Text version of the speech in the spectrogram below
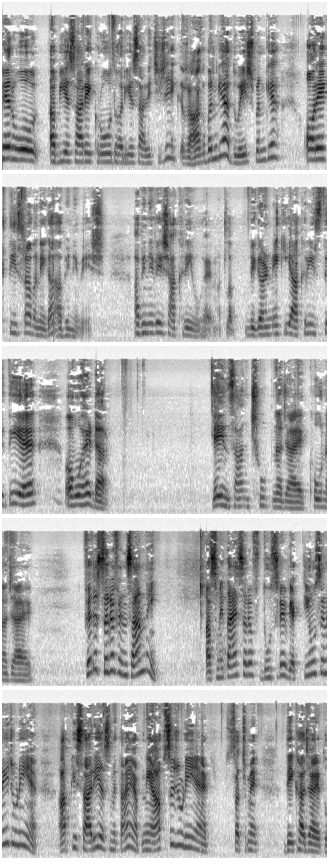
फिर वो अब ये सारे क्रोध और ये सारी चीज़ें, एक राग बन गया, द्वेष बन गया और एक तीसरा बनेगा अभिनिवेश। अभिनिवेश आखिरी वो है मतलब बिगड़ने की आखिरी स्थिति है और वो है डर। ये इंसान छूट ना जाए, खो ना जाए। फिर सिर्फ़ इंसान नहीं, अस्मिताएँ सिर्फ़ दूसरे व्यक्तियों से नहीं जुड़ी हैं। आपकी सारी अस्मिताएँ अपने आप से जुड़ी हैं। सच में देखा जाए तो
